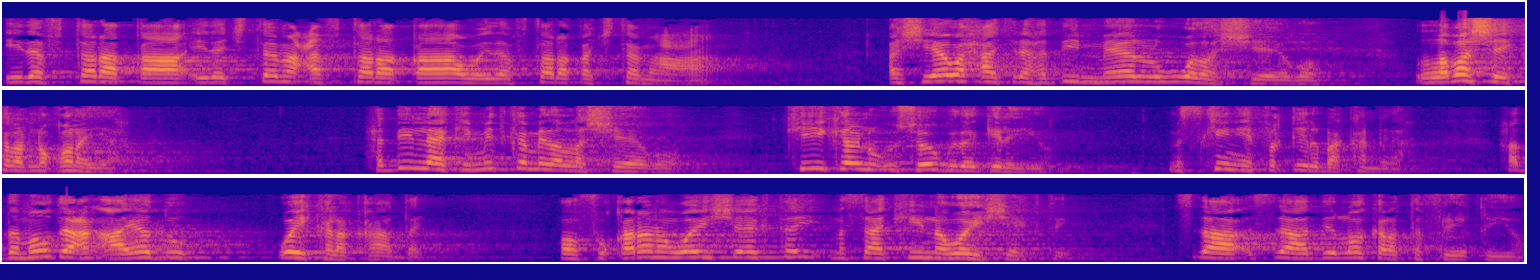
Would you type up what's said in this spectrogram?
ida iftaraqaa ida ijtamaca iftaraqaa waida iftaraqa ijtamaca ashyaa waxaa jira haddii meel lagu wada sheego laba shay kala noqonaya. Haddii laakiin mid ka mida la sheego kii kalena uu soo gudagelayo miskiin iyo faqiir baa ka mid a hadda mawdican aayaddu way kala qaaday. Oo fuqarana way sheegtay masaakiinna way sheegtay. Sidaa sidaa haddii loo kala tafriiqiyo.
